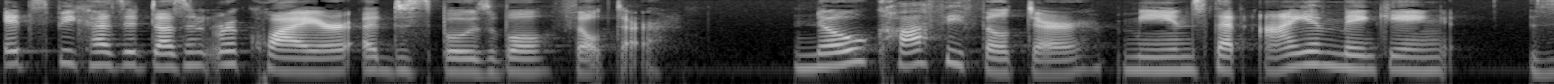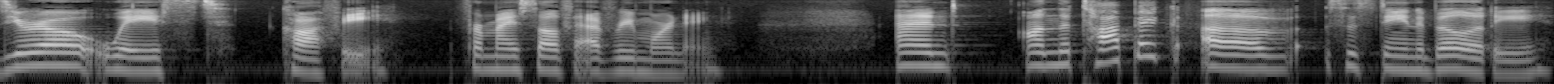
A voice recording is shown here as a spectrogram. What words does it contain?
It's because it doesn't require a disposable filter. No coffee filter means that I am making zero waste coffee for myself every morning. And on the topic of sustainability,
